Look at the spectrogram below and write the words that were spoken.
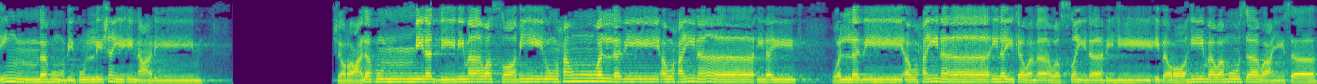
إنه بكل شيء عليم. شرع لكم من الدين ما وصى به نوحا والذي أوحينا إليك والذي أوحينا إليك وما وصينا به إبراهيم وموسى وعيسى.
